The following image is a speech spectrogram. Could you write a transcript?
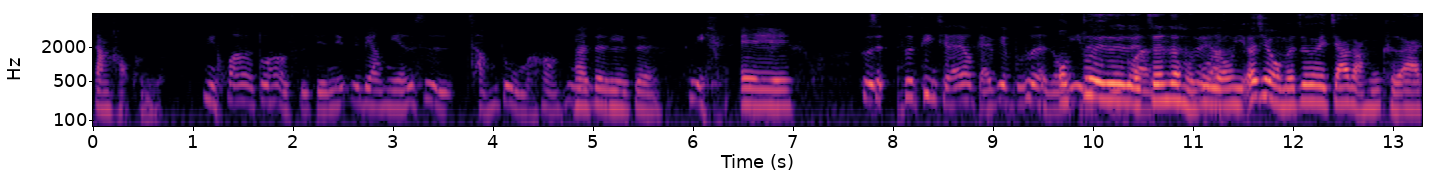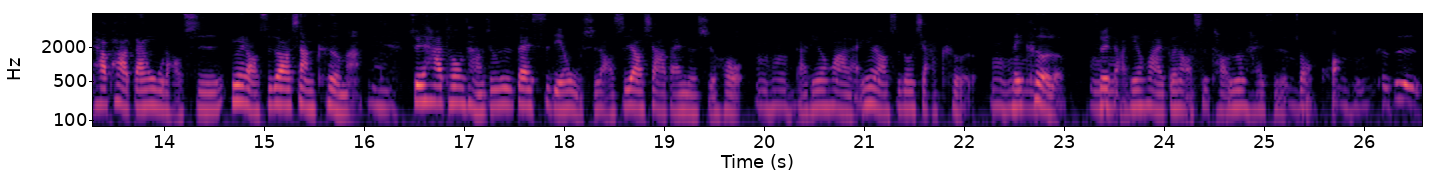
当好朋友。你花了多少时间？你两年是长度嘛？哈，啊，对对，对，你 你诶、这这听起来要改变不是很哦，容易哦对对对，真的很不容易。而且我们这位家长很可爱，他怕耽误老师，因为老师都要上课嘛，嗯。所以他通常就是在四点五十老师要下班的时候嗯哼，打电话来，因为老师都下课了，没课了，所以打电话来跟老师讨论孩子的状况。嗯可是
